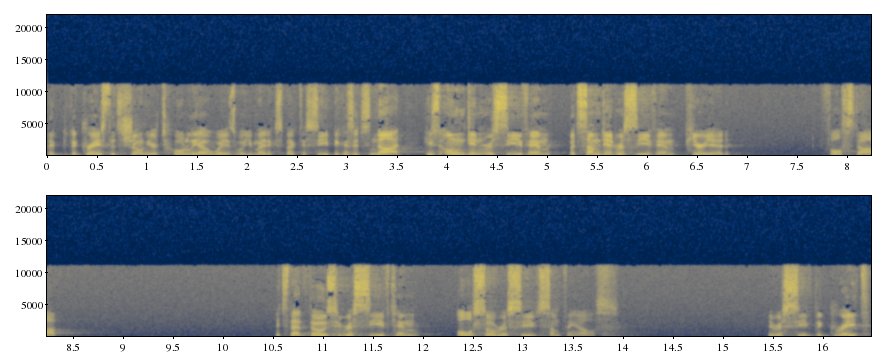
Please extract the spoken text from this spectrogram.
the, the grace that's shown here totally outweighs what you might expect to see. Because it's not His own didn't receive Him, but some did receive Him, period. Full stop. It's that those who received Him also received something else. They received the great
